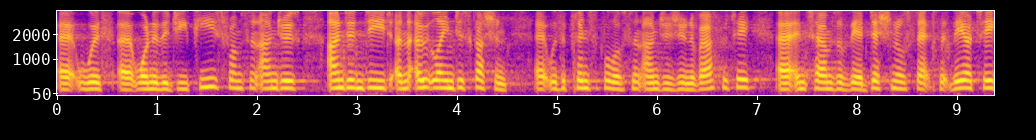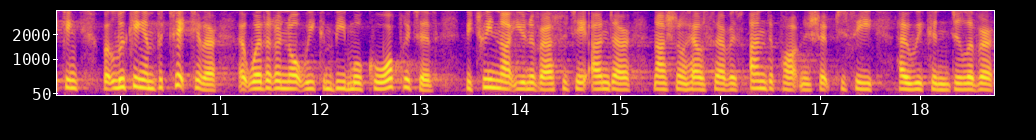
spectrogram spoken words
uh, with uh, one of the GPs from St Andrews and indeed an outline discussion uh, with the principal of St Andrews University uh, in terms of the additional steps that they are taking, but looking in particular at whether or not we can be more cooperative between that university and our National Health Service and the partnership to see how we can deliver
